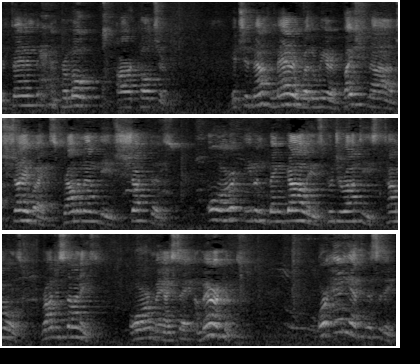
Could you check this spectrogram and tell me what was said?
defend, and promote our culture. It should not matter whether we are Vaishnavas, Shaivites, Brahmanandis, Shaktas, or even Bengalis, Gujaratis, Tamils, Rajasthanis, or may I say Americans, or any ethnicity.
